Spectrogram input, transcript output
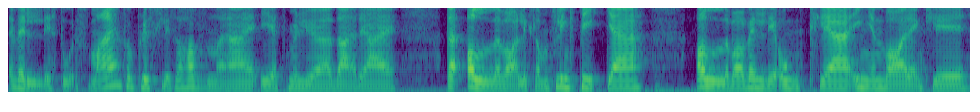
veldig stor for meg. For plutselig så havna jeg i et miljø der jeg Der alle var liksom flink pike. Alle var veldig ordentlige. Ingen var egentlig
